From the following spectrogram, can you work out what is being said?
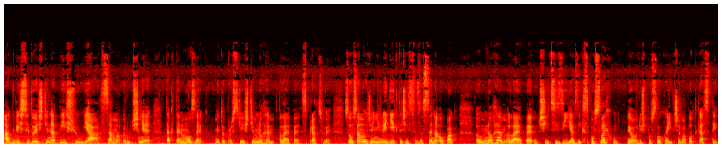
a když si to ještě napíšu já sama ručně, tak ten mozek mi to prostě ještě mnohem lépe zpracuje. Jsou samozřejmě lidi, kteří se zase naopak eh, mnohem lépe učí cizí jazyk z poslechu, jo? když poslouchají třeba podcasty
